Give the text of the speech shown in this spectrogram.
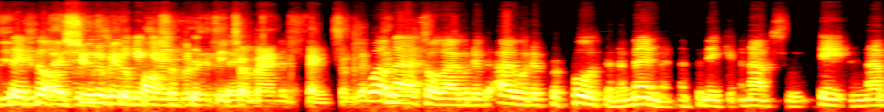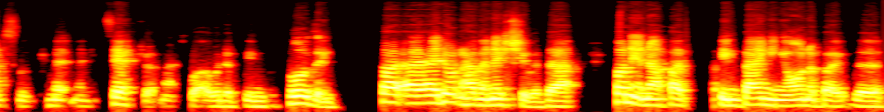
You, there should have been a possibility to amend things. well, that's all I would have. I would have proposed an amendment and to make it an absolute date, and an absolute commitment, etc. And that's what I would have been proposing. So I, I don't have an issue with that. Funny enough, I've been banging on about the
